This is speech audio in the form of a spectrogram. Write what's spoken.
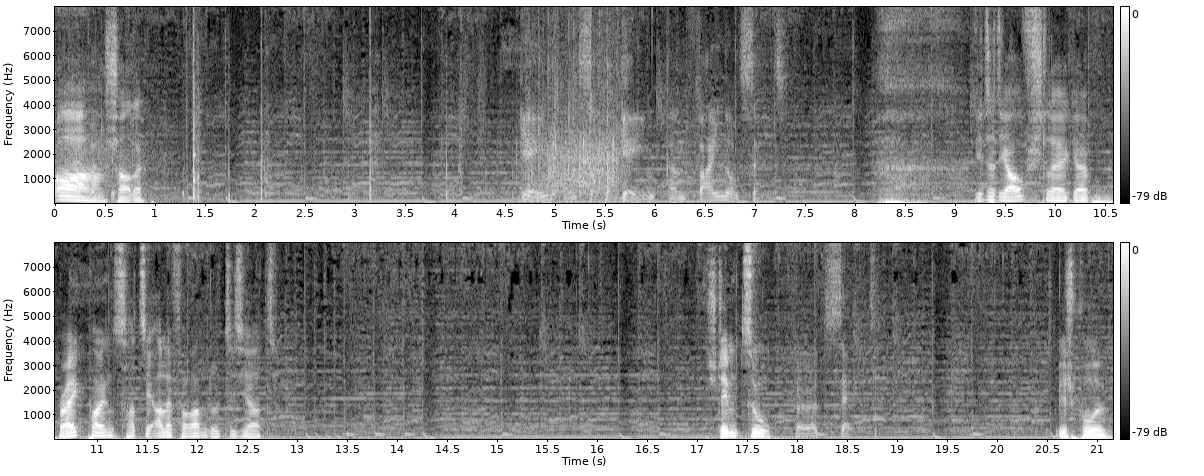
Oh, schade. Game and second game and final set. Wieder die Aufschläge. Breakpoints hat sie alle verwandelt, die sie hat. Stimmt zu. Wir spulen.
